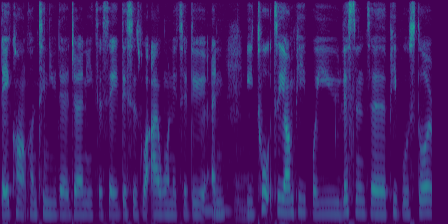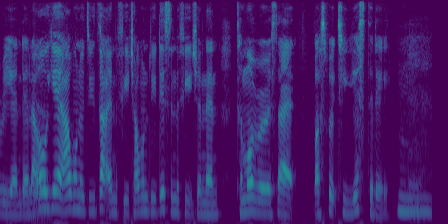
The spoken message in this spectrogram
They can't continue their journey to say this is what I wanted to do. And mm. Mm. you talk to young people, you listen to people's story, and they're like, oh yeah, I want to do that in the future. I want to do this in the future. And then tomorrow it's like, but I spoke to you yesterday, mm.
